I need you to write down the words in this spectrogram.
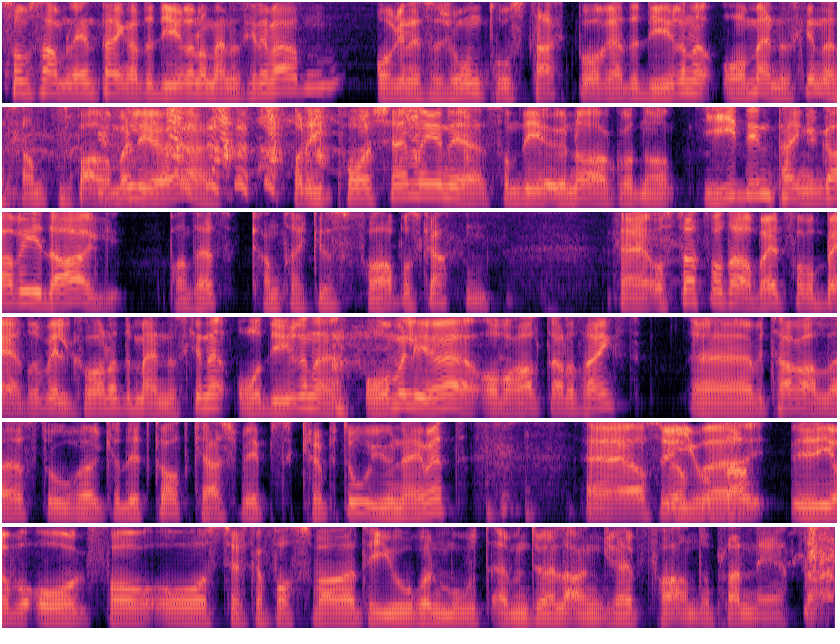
Som samler inn penger til dyrene og menneskene i verden. Organisasjonen tror sterkt på å redde dyrene og menneskene, samt spare miljøet for de påkjenningene som de er under akkurat nå. Gi din pengegave i dag parentes, kan trekkes fra på skatten. Eh, og støtt vårt arbeid for å bedre vilkårene til menneskene og dyrene og miljøet overalt der det trengs. Eh, vi tar alle store kredittkort, cash, vips, krypto, you name it. Eh, og så jobber vi jobber òg for å styrke forsvaret til jorden mot eventuelle angrep fra andre planeter.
